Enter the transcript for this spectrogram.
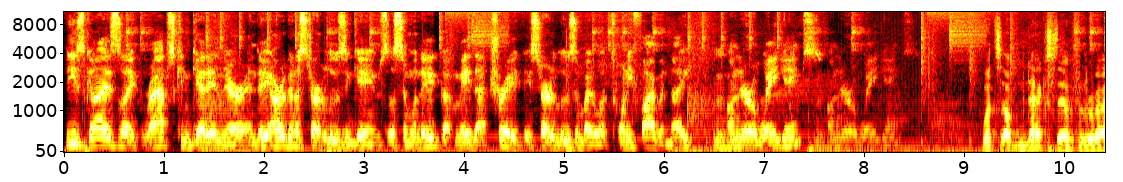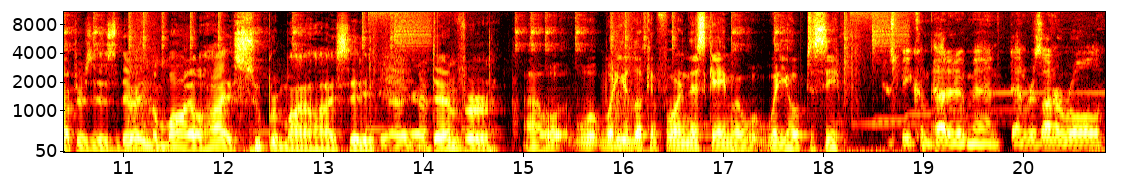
these guys like Raps can get in there and they are going to start losing games. Listen, when they got made that trade, they started losing by what 25 a night Mm-hmm. on their away games. On their away games. What's up next then for the Raptors is they're in the mile high, super mile high city, Denver. Uh, wh- wh- what are you looking for in this game, or what do you hope to see? Just be competitive, man. Denver's on a roll.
